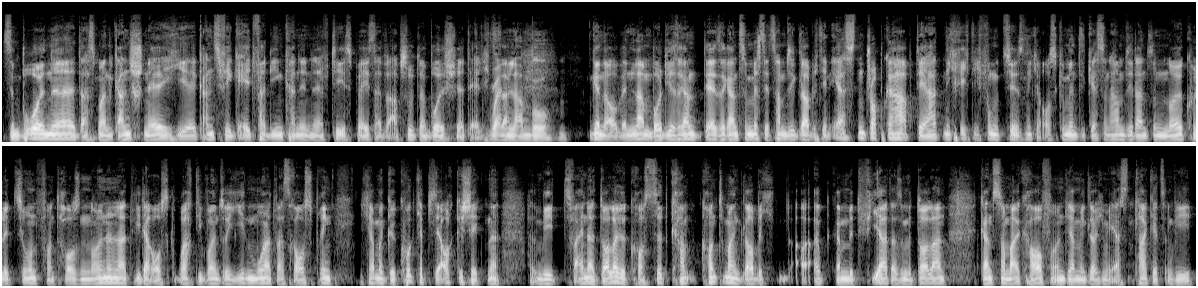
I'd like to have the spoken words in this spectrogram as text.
Symbol, ne, dass man ganz schnell hier ganz viel Geld verdienen kann in NFT-Space. Also absoluter Bullshit, ehrlich When gesagt. Lambo. Genau, wenn Lambo, dieser, dieser ganze Mist, jetzt haben sie, glaube ich, den ersten Drop gehabt, der hat nicht richtig funktioniert, ist nicht ausgemintet. Gestern haben sie dann so eine neue Kollektion von 1900 wieder rausgebracht, die wollen so jeden Monat was rausbringen. Ich habe mal geguckt, ich habe sie auch geschickt, ne? hat irgendwie 200 Dollar gekostet, kam, konnte man, glaube ich, äh, mit Fiat, also mit Dollar, ganz normal kaufen und die haben mir, glaube ich, im ersten Tag jetzt irgendwie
